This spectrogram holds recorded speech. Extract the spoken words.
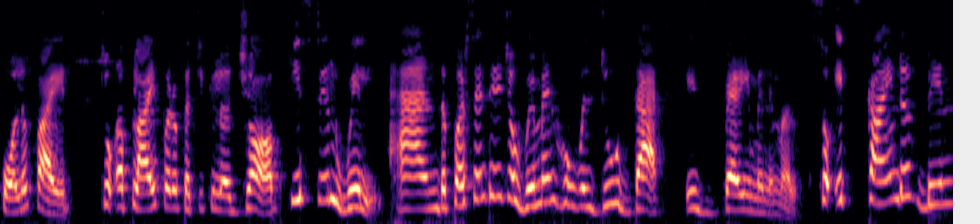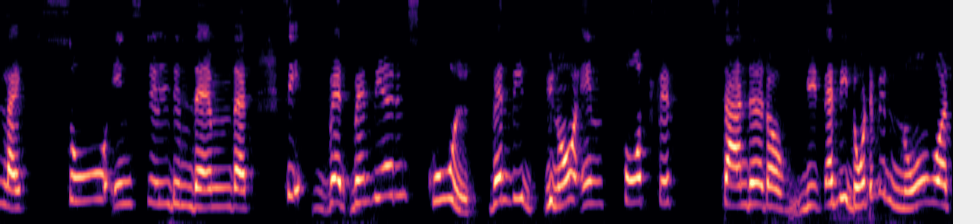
qualified to apply for a particular job, he still will. And the percentage of women who will do that is very minimal. So it's kind of been like so instilled in them that see when, when we are in school, when we you know in fourth, fifth standard or we, when we don't even know what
